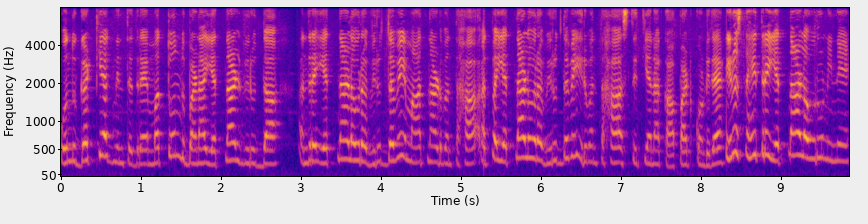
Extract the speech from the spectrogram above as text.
ಒಂದು ಗಟ್ಟಿಯಾಗಿ ನಿಂತಿದ್ರೆ ಮತ್ತೊಂದು ಬಣ ಯತ್ನಾಳ್ ವಿರುದ್ಧ ಅಂದ್ರೆ ಯತ್ನಾಳವರ ವಿರುದ್ಧವೇ ಮಾತನಾಡುವಂತಹ ಅಥವಾ ಯತ್ನಾಳವರ ವಿರುದ್ಧವೇ ಇರುವಂತಹ ಸ್ಥಿತಿಯನ್ನು ಕಾಪಾಡಿಕೊಂಡಿದೆ. ಇನ್ನು ಸ್ನೇಹಿತರೆ, ಯತ್ನಾಳ್ ಅವರು ನಿನ್ನೆ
